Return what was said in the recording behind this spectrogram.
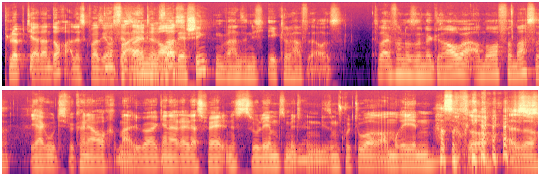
plöppt ja dann doch alles quasi Ja, aus der vor allem Seite sah raus. der Schinken wahnsinnig ekelhaft aus. Es war einfach nur so eine graue, amorphe Masse. Ja gut, wir können ja auch mal über generell das Verhältnis zu Lebensmitteln in diesem Kulturraum reden. Ach so, so ja, also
